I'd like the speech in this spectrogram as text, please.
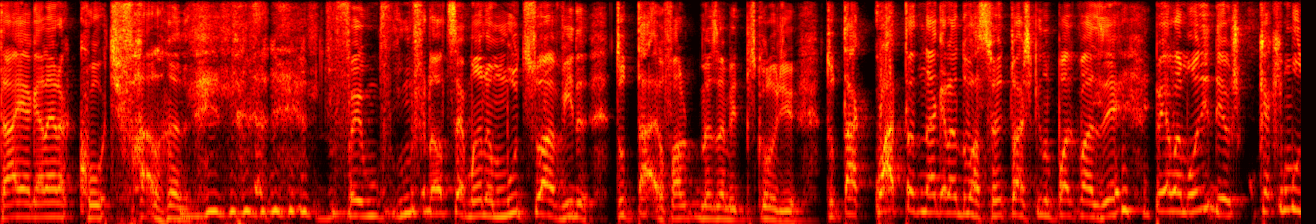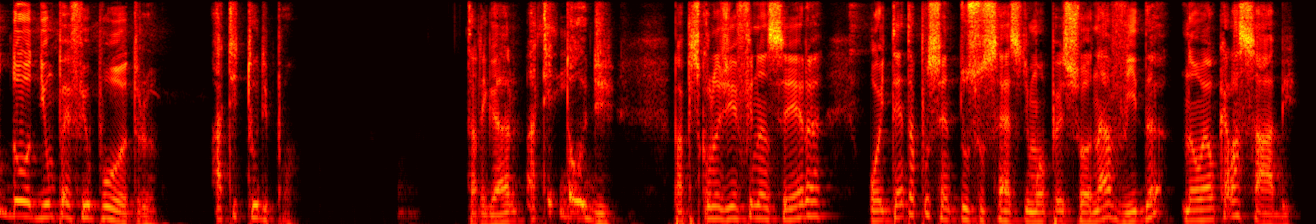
Tá aí a galera coach falando. Foi um, um, final de semana, mude sua vida. Tu tá, eu falo pros meus amigos de psicologia, tu tá quatro anos na graduação e tu acha que não pode fazer? Pelo amor de Deus. O que é que mudou de um perfil pro outro? Atitude, pô. Tá ligado? Atitude. Sim. Para psicologia financeira, 80% do sucesso de uma pessoa na vida não é o que ela sabe,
